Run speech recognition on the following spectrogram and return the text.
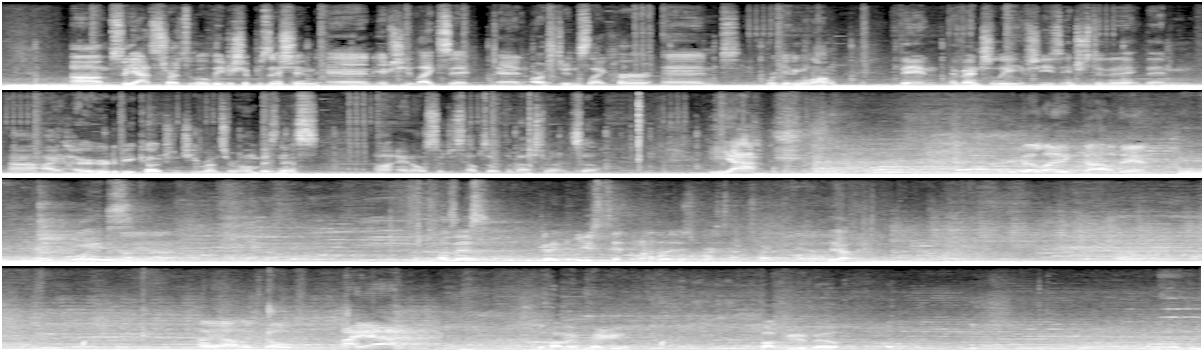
Um, so yeah, it starts with a leadership position, and if she likes it, and our students like her, and we're getting along, then eventually, if she's interested in it, then uh, I hire her to be a coach, and she runs her own business, uh, and also just helps out with the restaurant. So, yeah. Get that lighting dialed in. Boys, Oh yeah. how's this? Good. Can you sit in one of those just for a sec so I can Yeah. let's go. Oh yeah. Becoming piggy? Fuck you, bro.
